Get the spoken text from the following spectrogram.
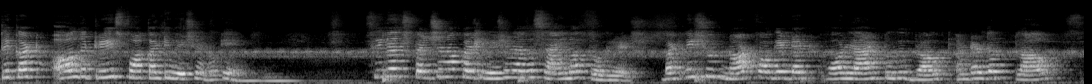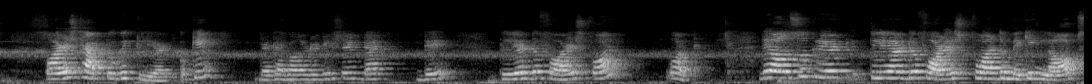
they cut all the trees for cultivation okay? See the expansion of cultivation as a sign of progress. But we should not forget that for land to be brought under the plow forests have to be cleared okay? That i've already said that they cleared the forest for what? They also create, cleared the forest for the making logs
